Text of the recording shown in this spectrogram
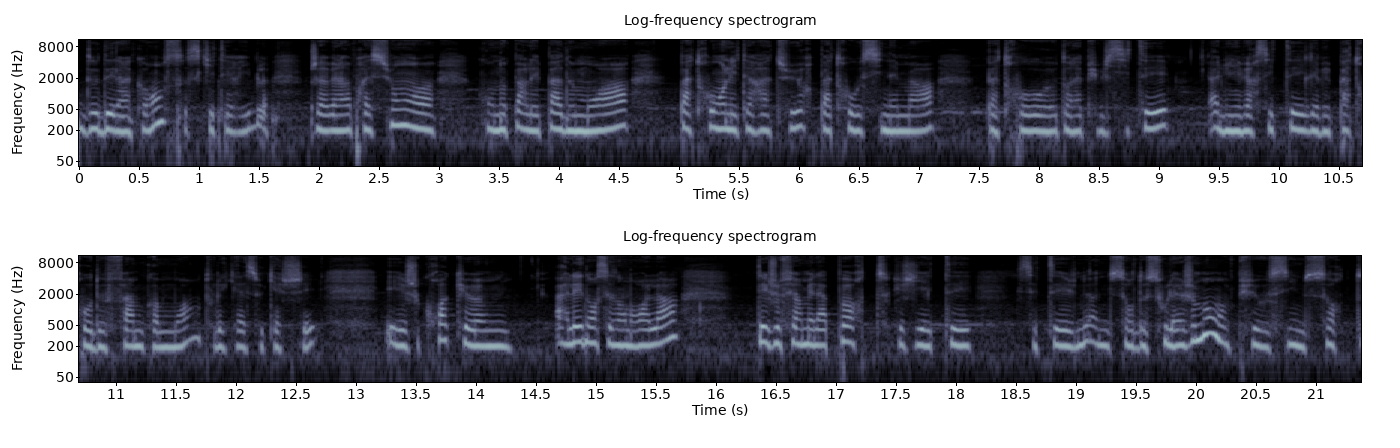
de délinquance, ce qui est terrible. J'avais l'impression qu'on ne parlait pas de moi, pas trop en littérature, pas trop au cinéma, pas trop euh, dans la publicité. À l'université, il n'y avait pas trop de femmes comme moi, en tous les cas, elles se cachaient. Et je crois que euh, aller dans ces endroits-là, dès que je fermais la porte, que j'y étais, c'était une, sorte de soulagement, puis aussi une sorte,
